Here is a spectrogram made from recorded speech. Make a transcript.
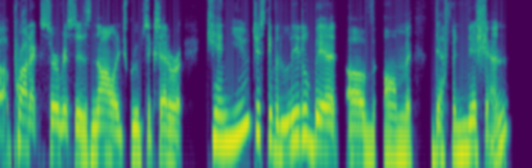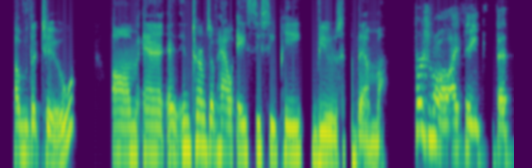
uh, products, services, knowledge groups, etc. Can you just give a little bit of um, definition of the two, um, and, and in terms of how ACCP views them? First of all, I think that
